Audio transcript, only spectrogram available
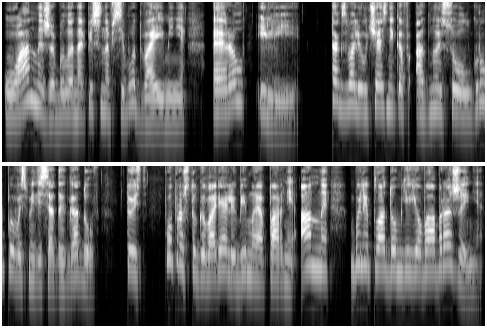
У Анны же было написано всего два имени – Эрл и Лии. Так звали участников одной соул-группы 80-х годов – то есть, попросту говоря, любимые парни Анны были плодом ее воображения.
